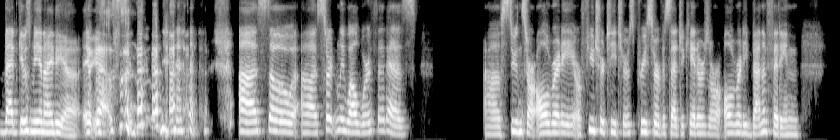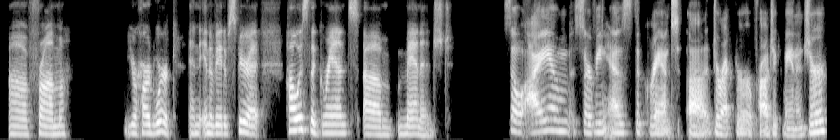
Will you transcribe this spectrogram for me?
that gives me an idea. It yes. uh, so uh, certainly well worth it as uh, students are already, or future teachers, pre-service educators are already benefiting uh, from your hard work and innovative spirit. How is the grant um, managed? So I am serving as the grant uh, director or project manager.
